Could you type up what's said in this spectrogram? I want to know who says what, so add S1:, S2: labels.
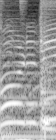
S1: छोड़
